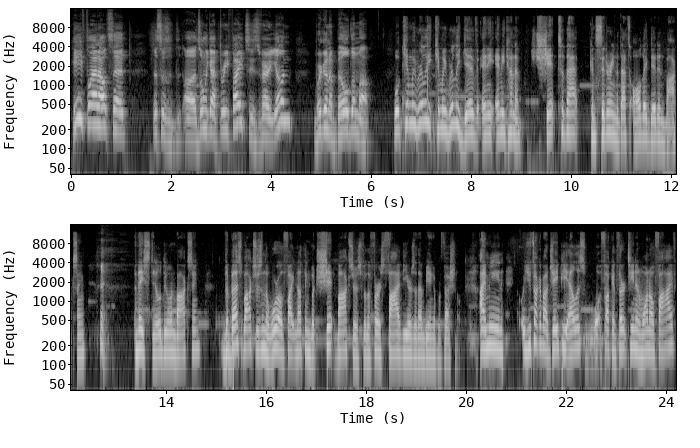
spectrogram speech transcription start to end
He flat out said, "This is, uh, it's only got three fights. He's very young. We're gonna build him up." Well, can we really can we really give any any kind of shit to that considering that that's all they did in boxing? and they still do in boxing? The best boxers in the world fight nothing but shit boxers for the first 5 years of them being a professional. I mean, you talk about JP Ellis fucking 13 and 105,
